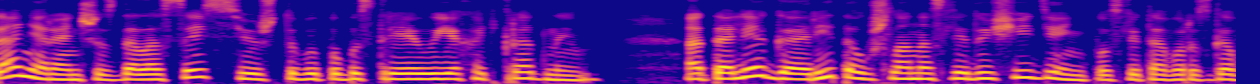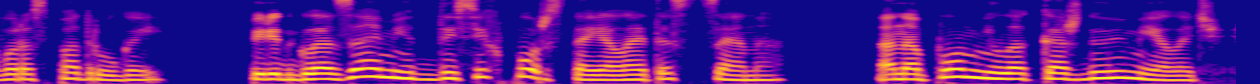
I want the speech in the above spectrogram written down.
Таня раньше сдала сессию, чтобы побыстрее уехать к родным. От Олега Рита ушла на следующий день после того разговора с подругой. Перед глазами до сих пор стояла эта сцена. Она помнила каждую мелочь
